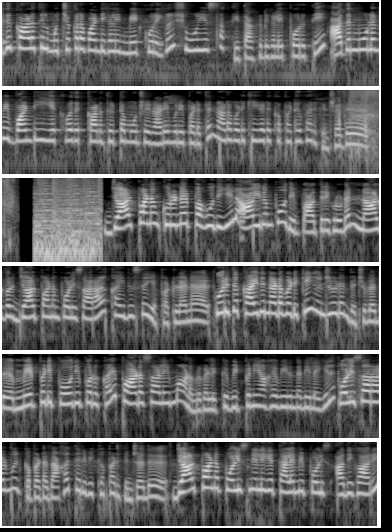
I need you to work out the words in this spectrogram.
எதிர்காலத்தில் முச்சக்கர வண்டிகளின் மேற்கூரையில் சூரிய சக்தி தகடுகளை பொருத்தி அதன் மூலம் இவ்வண்டியை இயக்குவதற்கான திட்டம் ஒன்றை நடைமுறைப்படுத்த நடவடிக்கை எடுக்கப்பட்டு வருகின்றது. ஜாழ்ப்பாணம் குருணர் பகுதியில் ஆயிரம் போதை பாத்திரைகளுடன் நால்வர் ஜாழ்ப்பாணம் போலீசாரால் கைது செய்யப்பட்டுள்ளனர். குறித்த கைது நடவடிக்கை இன்று இடம்பெற்றுள்ளது. மேற்படி போதைப் பொருட்கள் பாடசாலை மாணவர்களுக்கு விற்பனையாக இருந்த நிலையில் போலீசாரால் மீட்கப்பட்டதாக தெரிவிக்கப்படுகின்றது. ஜாழ்ப்பாண போலீஸ் நிலைய தலைமை போலீஸ் அதிகாரி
